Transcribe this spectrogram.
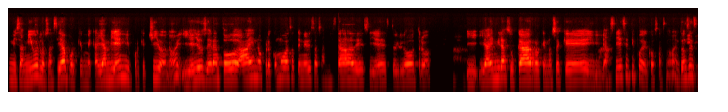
mis amigos los hacía porque me caían bien y porque chido, ¿no? Y ellos eran todo, ay, no, pero ¿cómo vas a tener esas amistades y esto y lo otro? Y, y ay, mira su carro, que no sé qué, y así ese tipo de cosas, ¿no? Entonces,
